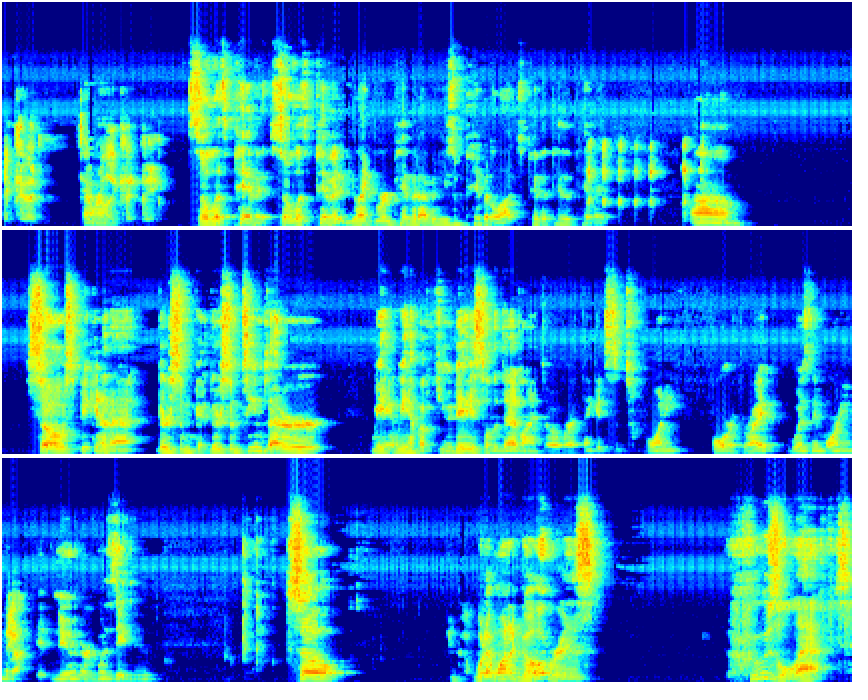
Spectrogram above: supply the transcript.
It could. It um, really could be. So let's pivot. So let's pivot. You like the word pivot? I've been using pivot a lot. Just pivot, pivot, pivot. um. So speaking of that, there's some there's some teams that are we we have a few days till the deadline's over. I think it's the twenty fourth, right? Wednesday morning yeah. at, at noon or Wednesday at noon. So what I want to go over is who's left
